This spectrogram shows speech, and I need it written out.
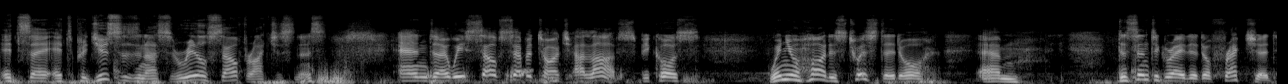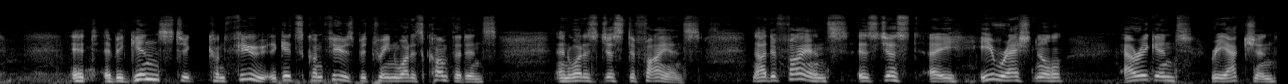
it's a, it produces in us real self-righteousness, and uh, we self-sabotage our lives because when your heart is twisted or um, disintegrated or fractured, it, it begins to confuse, it gets confused between what is confidence and what is just defiance. Now, defiance is just a irrational, arrogant reaction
